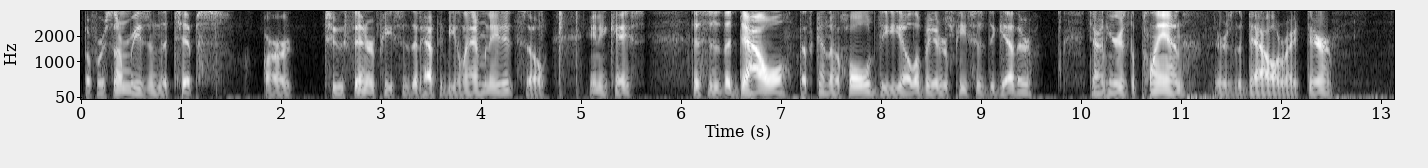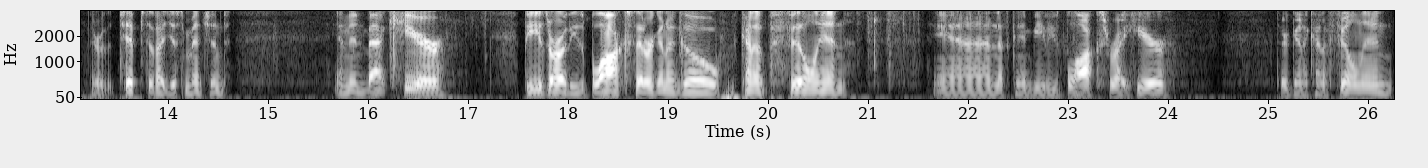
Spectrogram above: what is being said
But for some reason the tips are two thinner pieces that have to be laminated. So any case, this is the dowel that's going to hold the elevator pieces together. Down here is the plan. There's the dowel right there. There are the tips that I just mentioned. And then back here, these are these blocks that are going to go kind of fill in. And that's going to be these blocks right here. They're going to kind of fill in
